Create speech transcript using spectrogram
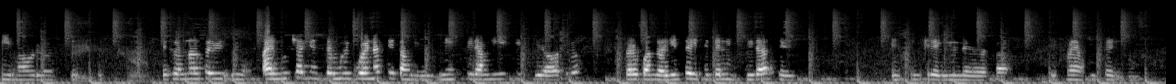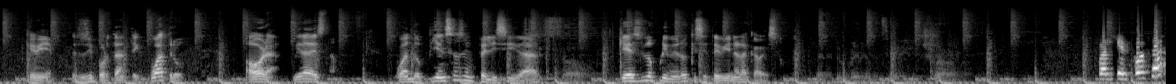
Sí, Mauro. Eso no sé, hay mucha gente muy buena que también me inspira a mí y inspira a otros, pero cuando alguien te dice que le inspiras es, es increíble, de verdad. Es muy feliz. Qué bien, eso es importante. Cuatro. Ahora, mira esta. Cuando piensas en felicidad, ¿qué es lo primero que se te viene a la cabeza? Cualquier cosa.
